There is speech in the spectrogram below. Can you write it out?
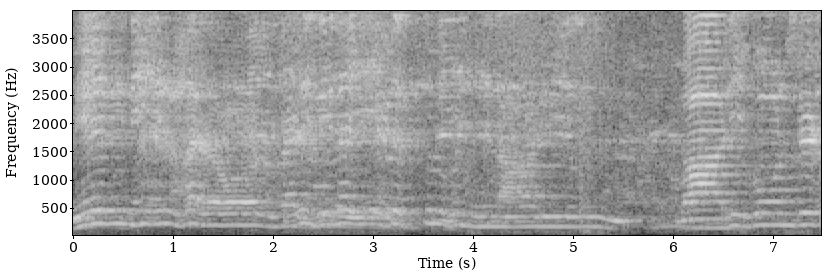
மேலு நேர்களோர் வருகிலை எடுத்து நாளில் வாரி போன்றிட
